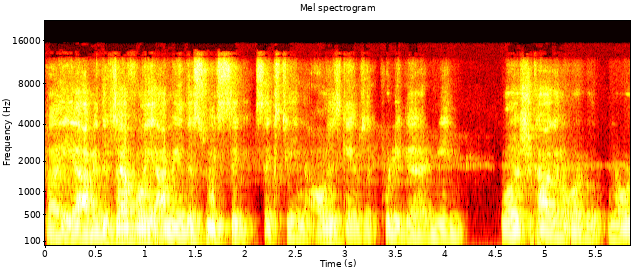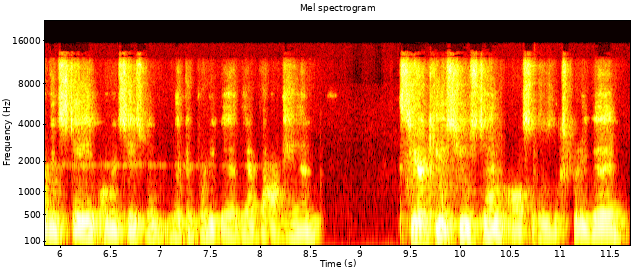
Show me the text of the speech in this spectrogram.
but yeah, I mean, there's definitely. I mean, this Sweet 16, all these games look pretty good. I mean, well, Chicago and Oregon, and Oregon State. Oregon State's been looking pretty good. They have the hot hand. Syracuse, Houston also looks pretty good.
